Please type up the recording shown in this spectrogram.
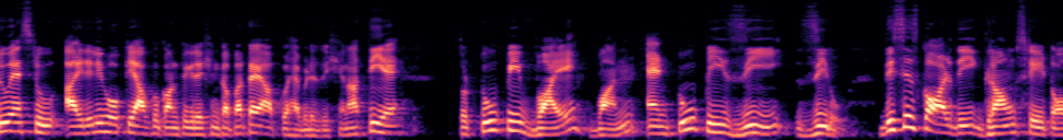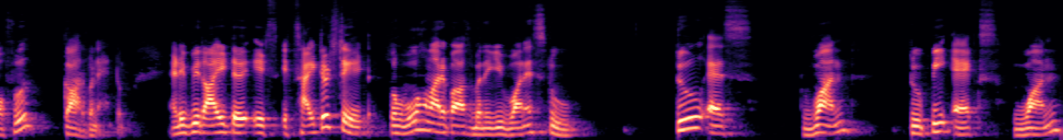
two S two I really hope कि आपको कॉन्फ़िगरेशन का पता है, आपको हैबिटाइजेशन आती है। तो two P Y one and two P Z zero this is called the ground state of carbon atom and if we write its excited state तो वो हमारे पास बनेगी one S two two S one two P X one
